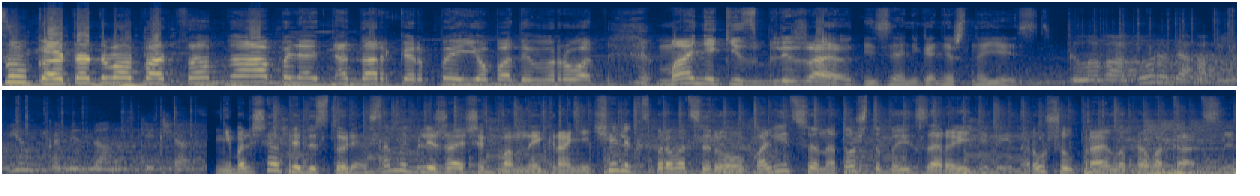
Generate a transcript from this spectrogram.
Сука, это два пацана, блядь, на Дарк РП, ебаный в рот. Маники сближают, если они, конечно, есть. Глава города объявил комендантский час. Небольшая предыстория. Самый ближайший к вам на экране челик спровоцировал полицию на то, чтобы их зарейдили и нарушил правила провокации.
